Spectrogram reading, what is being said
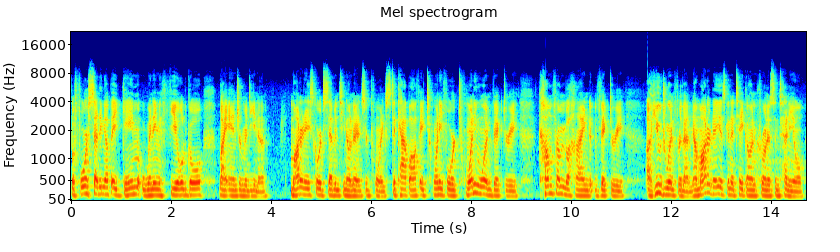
before setting up a game winning field goal by Andrew Medina. Mater Dei scored 17 unanswered points to cap off a 24 21 victory, come from behind victory. A huge win for them. Now, Mater Dei is going to take on Corona Centennial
